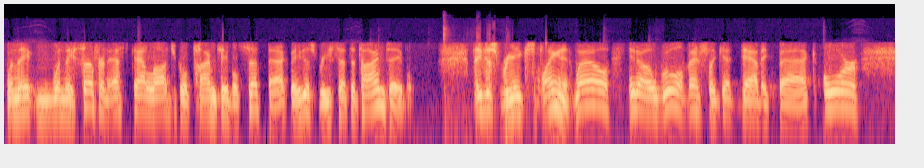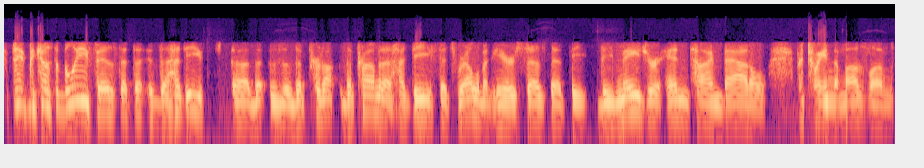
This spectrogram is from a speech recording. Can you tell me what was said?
when they when they suffer an eschatological timetable setback, they just reset the timetable. They just re-explain it. Well, you know, we'll eventually get Dabiq back, or because the belief is that the, the hadith, uh, the, the, the, the prominent hadith that's relevant here says that the, the major end time battle between the Muslims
